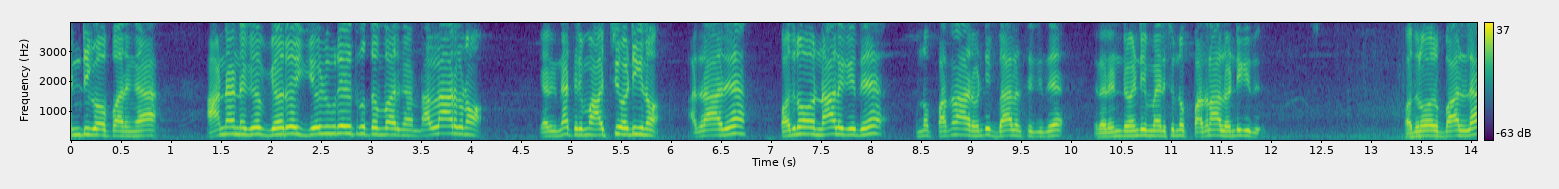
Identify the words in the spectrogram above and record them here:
இண்டிகோ பாருங்கள் அண்ணனுக்கு வெறும் எழுபது ரூபாய்க்கு குத்தம் பாருங்க. நல்லா இருக்கணும். எனக்கு என்ன தெரியுமா? அச்சு அடிக்கணும். அதாவது பதினோரு நாளுக்கு இது இன்னும் பதினாறு வண்டி பேலன்ஸ் இருக்குது. இதில் ரெண்டு வண்டி மேரிச்சு இன்னும் பதினாலு வண்டிக்குது பதினோரு பாலில்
